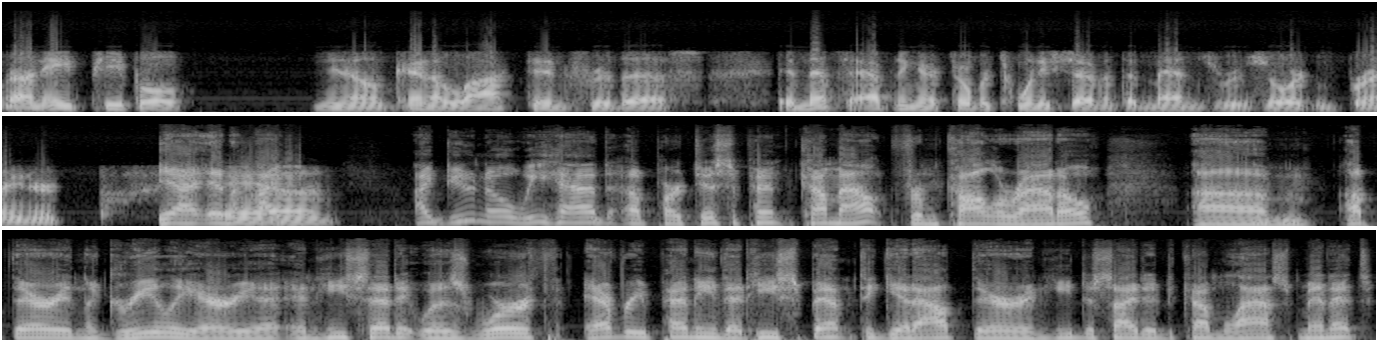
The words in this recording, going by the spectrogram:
around eight people, you know, kind of locked in for this and that's happening October 27th at Madden's Resort in Brainerd. Yeah, and, and I, I, do know we had a participant come out from Colorado. Um, mm-hmm. Up there in the Greeley area, and he said it was worth every penny that he spent to get out there, and he decided to come last minute.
